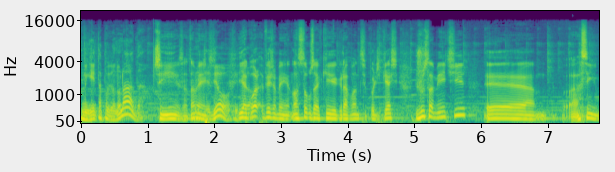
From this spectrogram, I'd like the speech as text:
Ninguém está pagando nada. Sim, exatamente. Entendeu? E Então- agora, veja bem, nós estamos aqui gravando esse podcast justamente é, assim,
